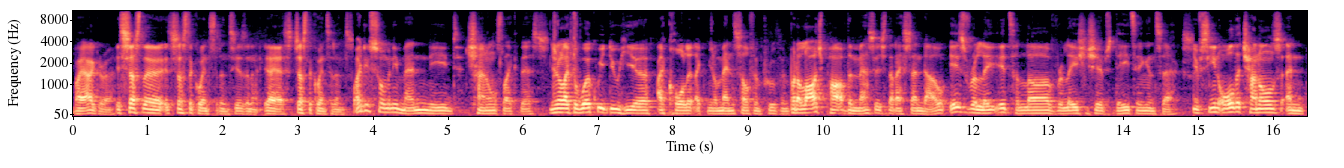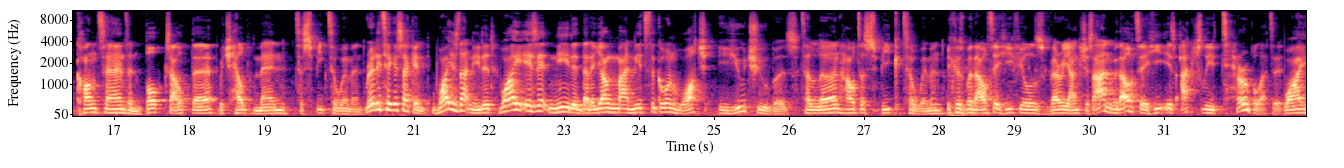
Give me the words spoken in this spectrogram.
Viagra. It's just a it's just a coincidence, isn't it? Yeah, yeah, it's just a coincidence. Why do so many men need channels like this? You know, like the work we do here, I call it like, you know, men's self-improvement. But a large part of the message that I send out is related to love, relationships, dating, and sex. You've seen all the channels and content and books out there which help men to speak to women. Really take a second. Why is that needed? Why is it needed that a young man needs to go and watch YouTubers to learn how to speak to women? Because without it, he feels very anxious anxious and without it he is actually terrible at it. Why?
